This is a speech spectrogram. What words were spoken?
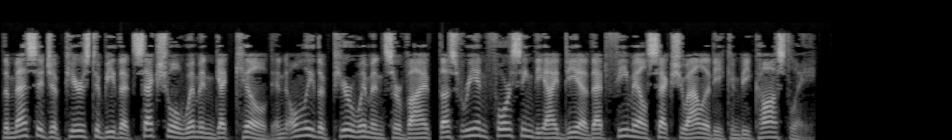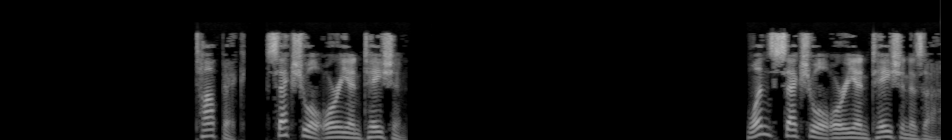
the message appears to be that sexual women get killed and only the pure women survive, thus reinforcing the idea that female sexuality can be costly. Topic: Sexual orientation One's sexual orientation is a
